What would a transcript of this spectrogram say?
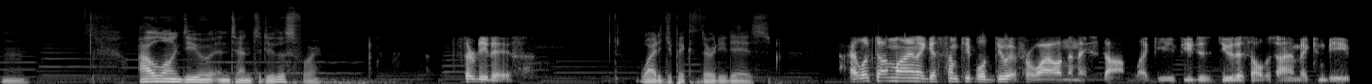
Hmm. How long do you intend to do this for? Thirty days. Why did you pick 30 days? I looked online. I guess some people do it for a while and then they stop. Like if you just do this all the time, it can be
